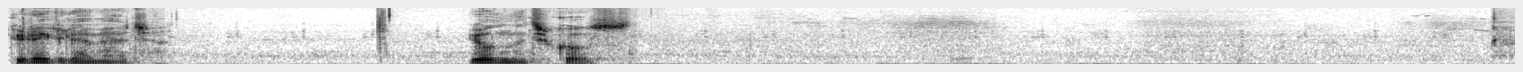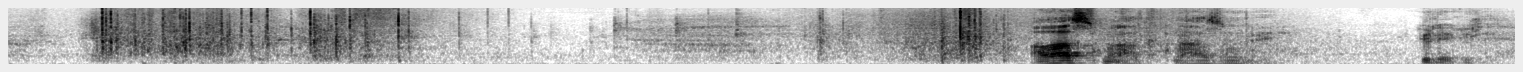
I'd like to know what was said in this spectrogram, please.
Güle güle Mercan. Yolun açık olsun. Alas mı aldık Nazım Bey? Güle güle.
